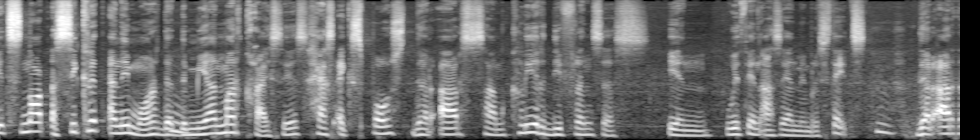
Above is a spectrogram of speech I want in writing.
it's not a secret anymore that the hmm. Myanmar crisis has exposed there are some clear differences in within ASEAN member states. Hmm. There are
